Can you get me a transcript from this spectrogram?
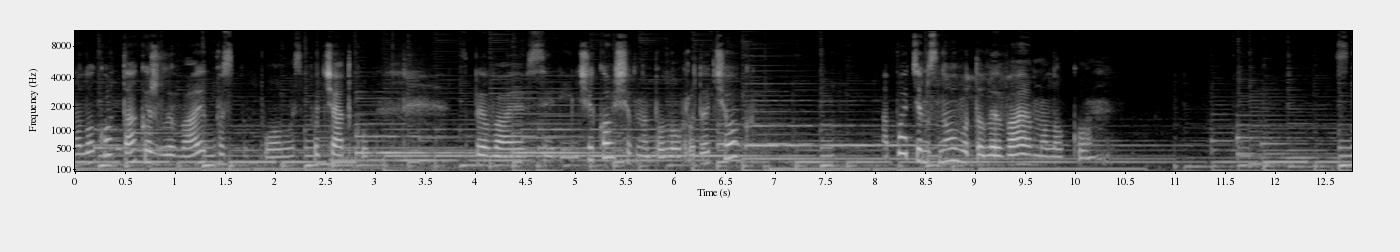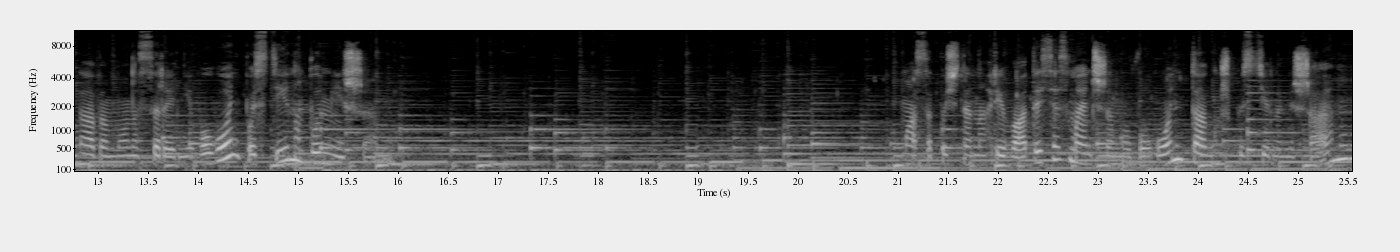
Молоко також вливаю поступово. Спочатку збиваю все вінчиком, щоб не було грудочок, а потім знову доливаю молоко. Ставимо на середній вогонь, постійно помішуємо. Маса почне нагріватися, зменшуємо вогонь, також постійно мішаємо.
